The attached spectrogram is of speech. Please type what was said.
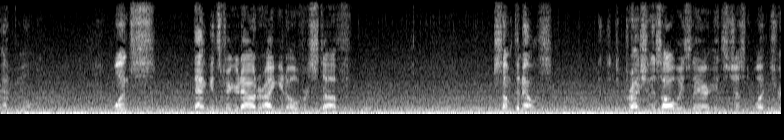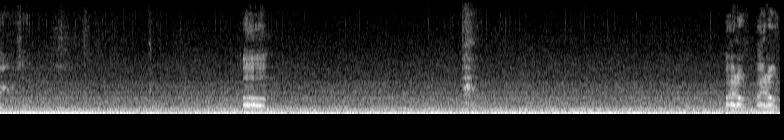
at the moment. Once that gets figured out or I get over stuff, something else. Depression is always there, it's just what triggers it. Um, I don't I don't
